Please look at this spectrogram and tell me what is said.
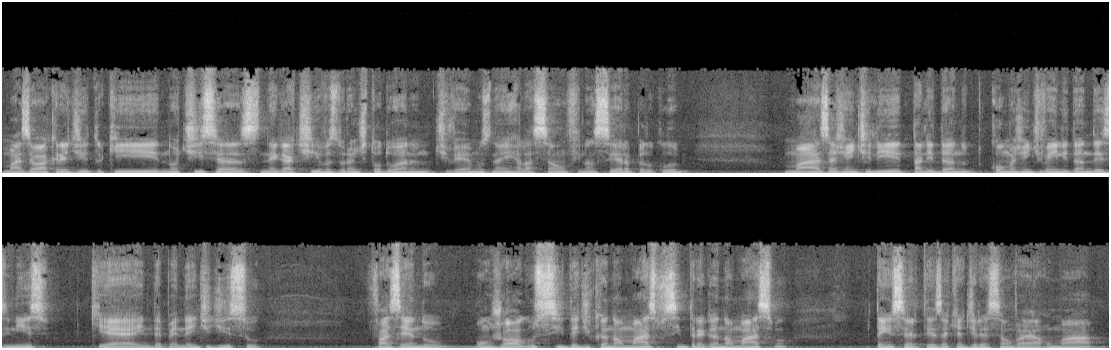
Mas eu acredito que notícias negativas durante todo o ano tivemos né, em relação financeira pelo clube. Mas a gente está lidando como a gente vem lidando desde o início, que é independente disso, fazendo bons jogos, se dedicando ao máximo, se entregando ao máximo. Tenho certeza que a direção vai arrumar,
